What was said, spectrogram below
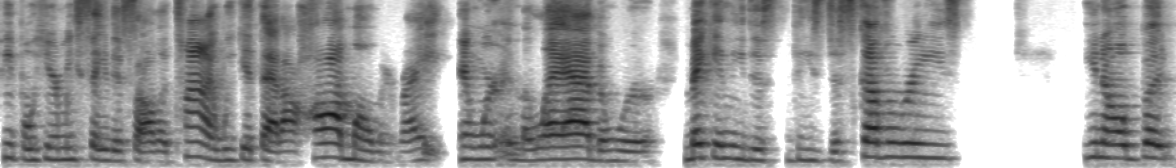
people hear me say this all the time, we get that aha moment, right? And we're in the lab and we're making these, these discoveries, you know, but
